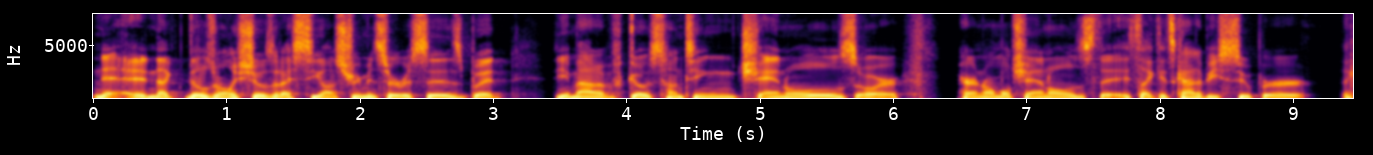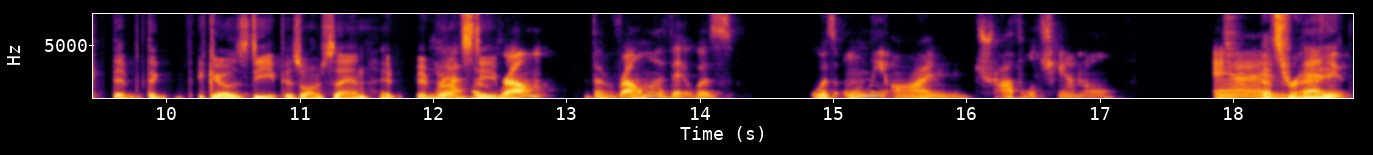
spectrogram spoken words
And like those are only shows that I see on streaming services but the amount of ghost hunting channels or paranormal channels that it's like it's got to be super like the, the it goes deep is what I'm saying it it Yeah, runs the deep realm the realm of it was was only on Travel Channel. And That's right. it-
